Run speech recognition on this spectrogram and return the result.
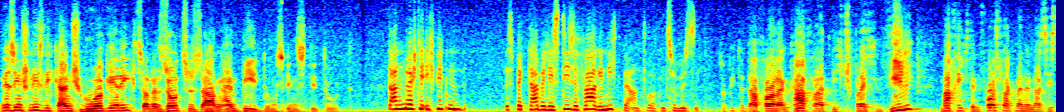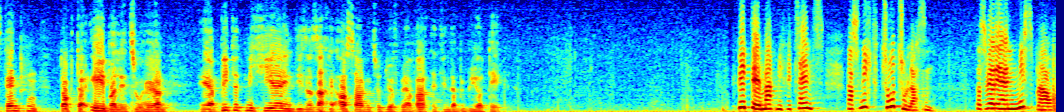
Wir sind schließlich kein Schwurgericht, sondern sozusagen ein Bildungsinstitut. Dann möchte ich bitten, Spektabilis diese Frage nicht beantworten zu müssen. So bitte da Fräulein Karfreit nicht sprechen will, mache ich den Vorschlag, meinen Assistenten Dr. Eberle zu hören. Er bittet mich hier in dieser Sache aussagen zu dürfen. Er wartet in der Bibliothek. Bitte, Magnifizenz, das nicht zuzulassen. Das wäre ein Missbrauch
